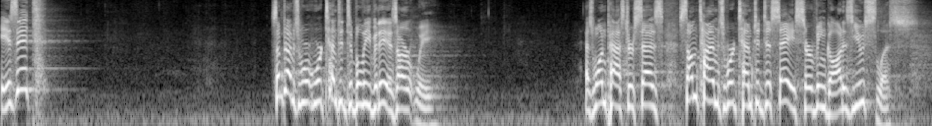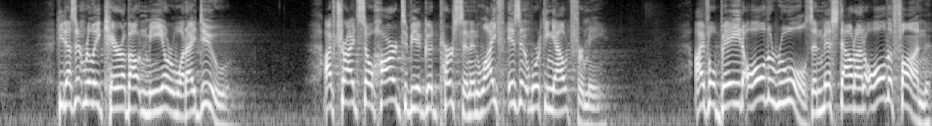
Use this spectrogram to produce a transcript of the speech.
Is it? Sometimes we're, we're, tempted to believe it is, aren't we? As one pastor says, sometimes we're tempted to say serving God is useless. He doesn't really care about me or what I do. I've tried so hard to be a good person, and life isn't working out for me. I've obeyed all the rules and missed out on all the fun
